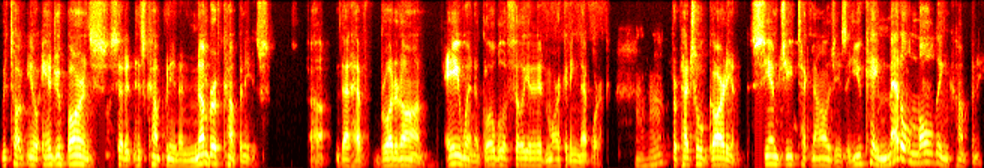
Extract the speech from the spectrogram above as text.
We talked you know andrew barnes said it in his company and a number of companies uh, that have brought it on. Awin a global affiliated marketing network mm-hmm. Perpetual Guardian, CMG Technologies, a UK metal molding company,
